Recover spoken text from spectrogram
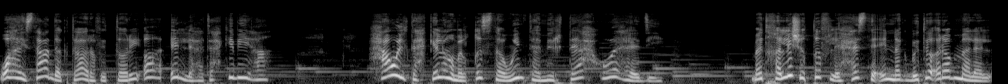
وهيساعدك تعرف الطريقة اللي هتحكي بيها. حاول تحكي لهم القصة وانت مرتاح وهادي. ما تخليش الطفل يحس إنك بتقرب ملل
